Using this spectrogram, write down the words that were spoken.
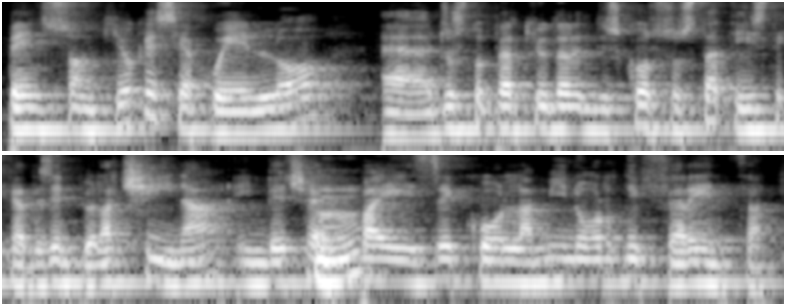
penso anch'io che sia quello. Eh, giusto per chiudere il discorso statistica, ad esempio la Cina invece è il Mm? paese con la minor differenza.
